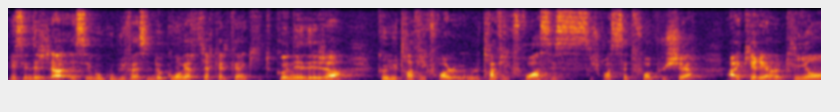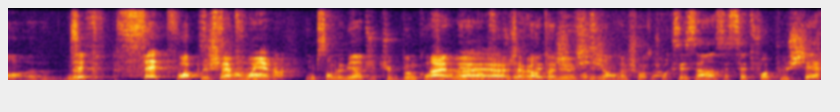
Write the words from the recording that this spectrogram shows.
et c'est déjà et c'est beaucoup plus facile de convertir quelqu'un qui te connaît déjà que du trafic froid. Le, trafic froid, c'est je crois 7 fois plus cher à acquérir un client euh, neuf. 7, fois plus cher en moyenne. Il me semble bien, tu, peux me confirmer. Hein, j'avais entendu aussi ce genre de choses. Je crois que c'est ça, c'est 7 fois plus cher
